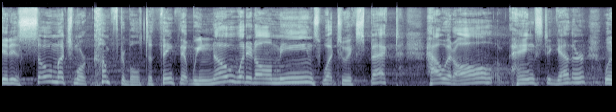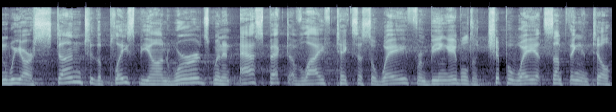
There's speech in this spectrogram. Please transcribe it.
it is so much more comfortable to think that we know what it all means, what to expect, how it all hangs together, when we are stunned to the place beyond words, when an aspect of life takes us away from being able to chip away at something until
